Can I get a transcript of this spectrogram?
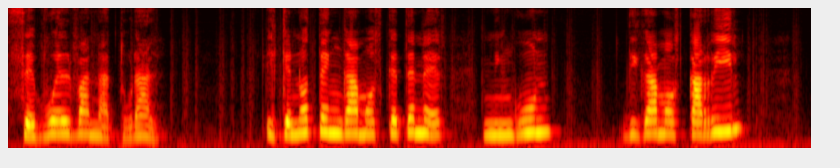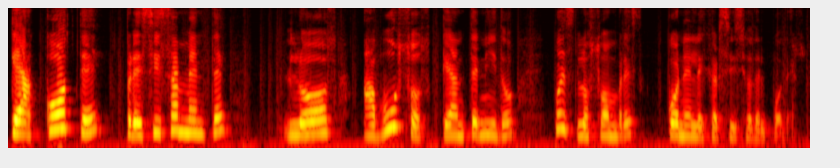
se vuelva natural y que no tengamos que tener ningún, digamos, carril que acote precisamente los abusos que han tenido pues los hombres con el ejercicio del poder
